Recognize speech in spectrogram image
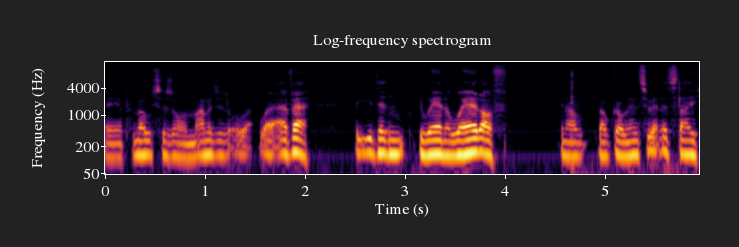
uh, promoters or managers or whatever that you didn't you weren't aware of, you know, without going into it. And it's like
